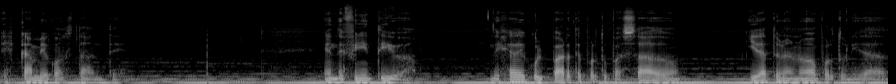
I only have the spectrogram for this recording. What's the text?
es cambio constante. En definitiva, deja de culparte por tu pasado y date una nueva oportunidad,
